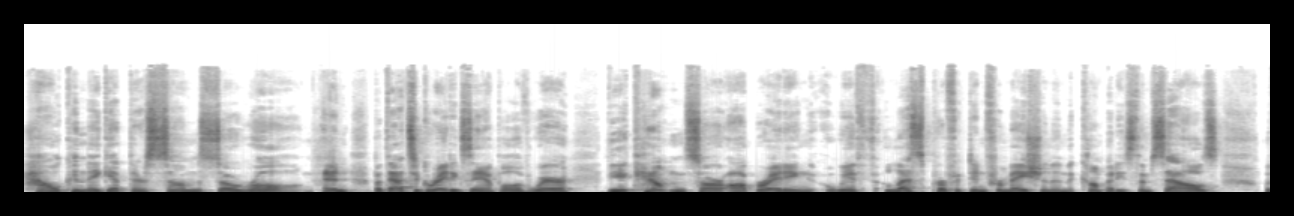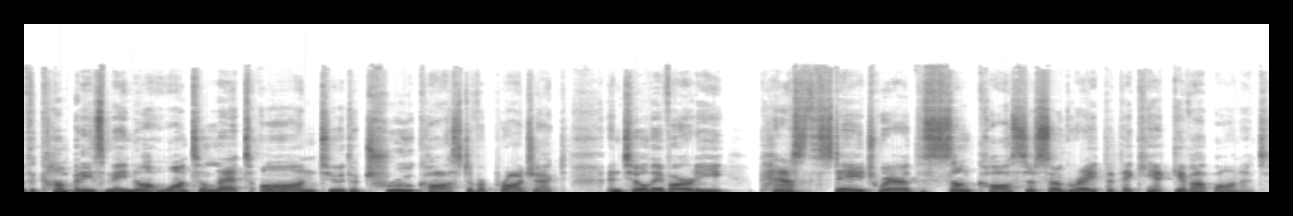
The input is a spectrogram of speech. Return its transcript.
how can they get their sums so wrong? And but that's a great example of where the accountants are operating with less perfect information than the companies themselves but the companies may not want to let on to the true cost of a project until they've already passed the stage where the sunk costs are so great that they can't give up on it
